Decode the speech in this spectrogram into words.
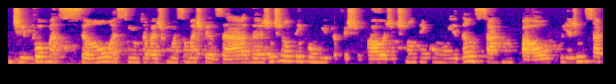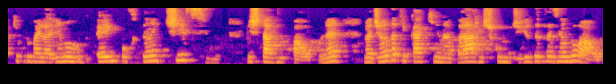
De formação, assim, um trabalho de formação mais pesada. A gente não tem como ir para festival, a gente não tem como ir dançar num palco, e a gente sabe que para o bailarino é importantíssimo estar no palco, né? Não adianta ficar aqui na barra escondida fazendo aula.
